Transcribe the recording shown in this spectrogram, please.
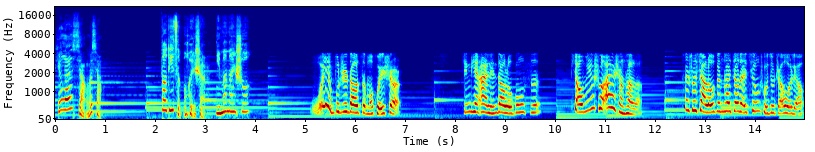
平兰想了想，到底怎么回事？你慢慢说。我也不知道怎么回事。今天艾琳到了公司，挑明说爱上他了。他说下楼跟他交代清楚就找我聊，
